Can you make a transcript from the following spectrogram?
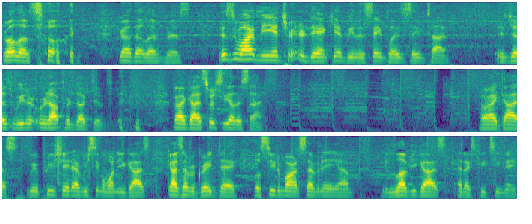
Roll up slowly. Grab that left wrist. This is why me and Trainer Dan can't be in the same place at the same time. It's just we we're not productive. All right, guys. Switch to the other side. All right, guys. We appreciate every single one of you guys. Guys, have a great day. We'll see you tomorrow at 7 a.m. We love you guys. NXPT made.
